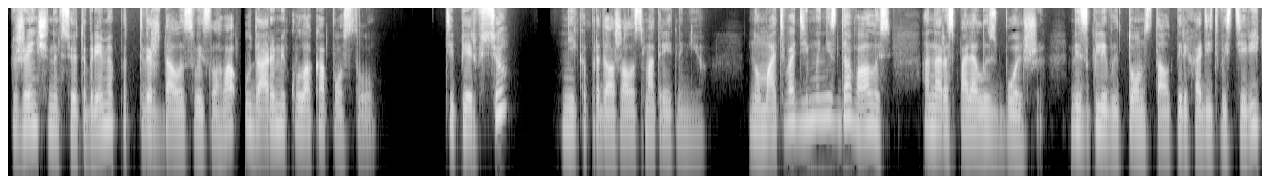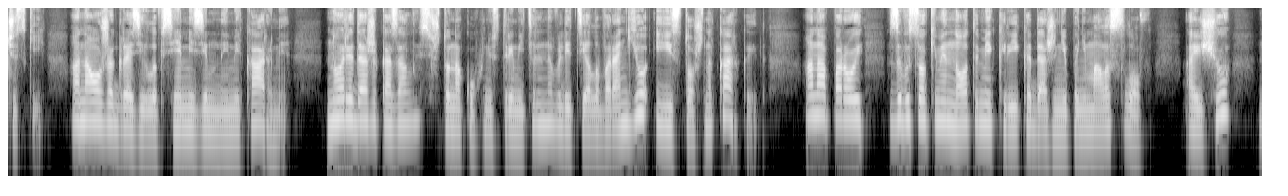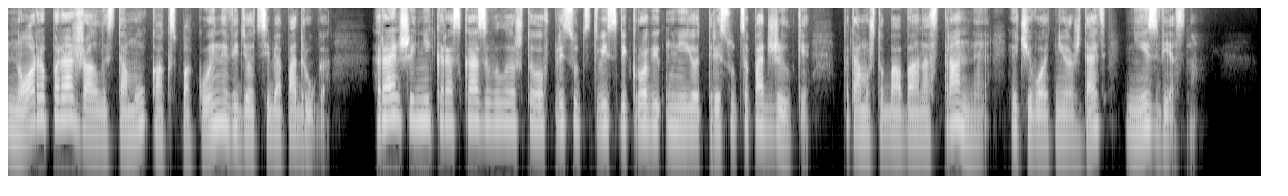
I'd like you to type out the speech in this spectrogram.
Женщина все это время подтверждала свои слова ударами кулака по столу. «Теперь все? Ника продолжала смотреть на нее. Но мать Вадима не сдавалась, она распалялась больше. Визгливый тон стал переходить в истерический. Она уже грозила всеми земными карами. Норе даже казалось, что на кухню стремительно влетело воронье и истошно каркает — она порой за высокими нотами крика даже не понимала слов. А еще Нора поражалась тому, как спокойно ведет себя подруга. Раньше Ника рассказывала, что в присутствии свекрови у нее трясутся поджилки, потому что баба она странная, и чего от нее ждать неизвестно.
